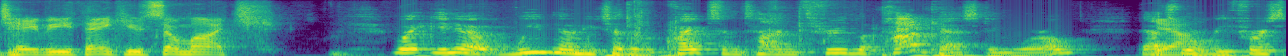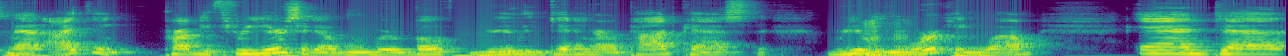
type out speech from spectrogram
JV, thank you so much. Well, you know, we've known each other for quite some time through the podcasting world. That's yeah. where we first met, I think, probably three years ago when we were both really getting our podcast really mm-hmm. working well. And, uh,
